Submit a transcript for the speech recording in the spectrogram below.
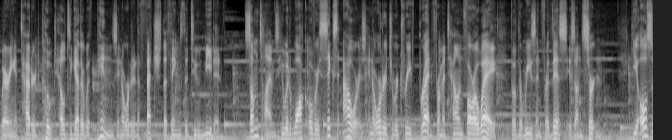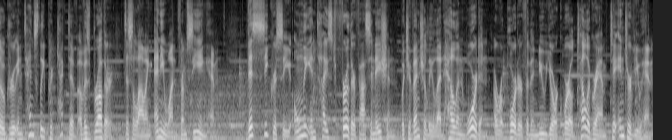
wearing a tattered coat held together with pins in order to fetch the things the two needed. Sometimes he would walk over six hours in order to retrieve bread from a town far away, though the reason for this is uncertain. He also grew intensely protective of his brother, disallowing anyone from seeing him. This secrecy only enticed further fascination, which eventually led Helen Worden, a reporter for the New York World Telegram, to interview him,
